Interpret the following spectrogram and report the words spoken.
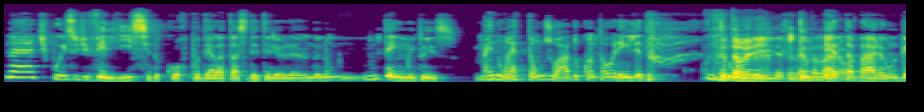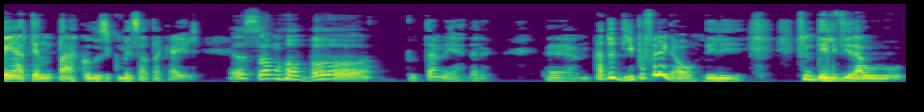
Né, tipo, isso de velhice do corpo dela tá se deteriorando, não, não tem muito isso. Mas não é tão zoado quanto a orelha do, do, da orelha do, do Metabarão. Metabarão ganhar tentáculos e começar a atacar ele. Eu sou um robô. Puta merda, né? É, a do Dipo foi legal, dele, dele virar o,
